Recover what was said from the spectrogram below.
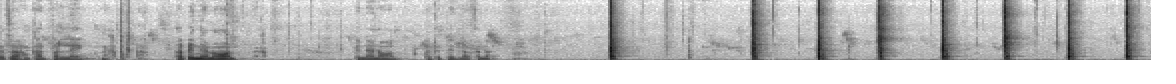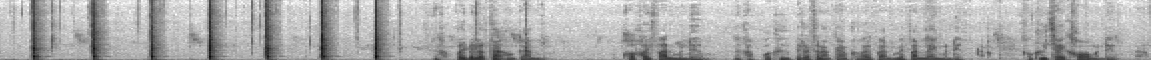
ักษณะของการฟันแรงนะครับ ถ้าเป็นแนวนอนนะครับ เป็นแนวนอนก็จะเป็นลักษณะนะครับก็จะเป็นลักษณะของการค่อยๆฟันเหมือนเดิมนะครับ ก็คือเป็นลักษณะการค่อยๆฟันไม่ฟันแรงเหมือนเดิมนะครับ ก็คือใช้ข้อเหมือนเดิมนะครับ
